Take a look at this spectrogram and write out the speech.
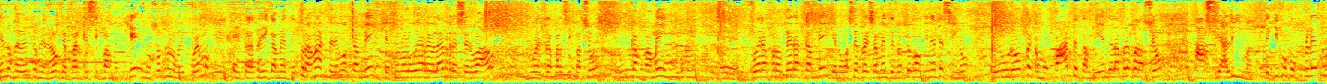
en los eventos en los que participamos, que nosotros los ponemos estratégicamente. Pero además tenemos también, que esto no lo voy a revelar, reservado nuestra participación en un campamento eh, fuera fronteras también, que no va a ser precisamente en nuestro continente, sino en Europa, como parte también de la preparación hacia Lima. El equipo completo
